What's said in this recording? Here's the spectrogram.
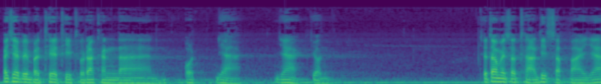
ไม่ใช่เป็นประเทศที่ธุรกันดารอดอยากยากจน จะต้องเป็นสถานที่สปายะ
